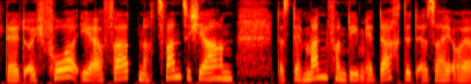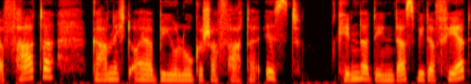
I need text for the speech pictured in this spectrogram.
Stellt euch vor, ihr erfahrt nach 20 Jahren, dass der Mann, von dem ihr dachtet, er sei euer Vater, gar nicht euer biologischer Vater ist. Kinder, denen das widerfährt,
